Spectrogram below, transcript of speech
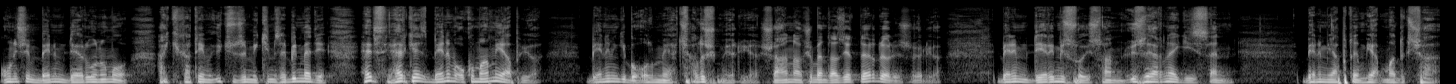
Onun için benim derunumu, hakikatimi, üç yüzümü kimse bilmedi. Hepsi, herkes benim okumamı yapıyor. Benim gibi olmaya çalışmıyor diyor. Şahan Akşubend Hazretleri de öyle söylüyor. Benim derimi soysan, üzerine giysen, benim yaptığım yapmadıkça,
